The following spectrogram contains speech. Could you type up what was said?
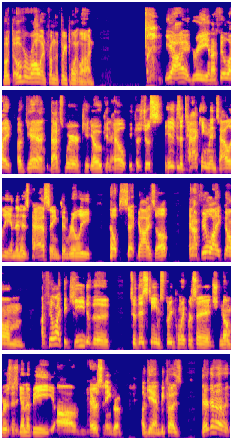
both overall and from the three point line. Yeah, I agree. And I feel like, again, that's where Cadeau can help because just his attacking mentality and then his passing can really help set guys up. And I feel like um I feel like the key to the to this team's three point percentage numbers is gonna be um Harrison Ingram again because they're gonna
